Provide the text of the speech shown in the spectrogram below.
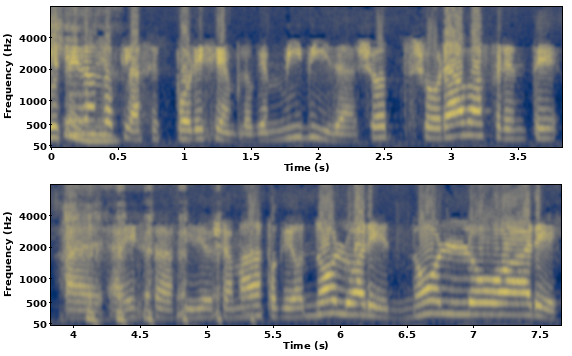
estoy dando clases por ejemplo que en mi vida yo lloraba frente a, a esas videollamadas porque no lo haré no lo haré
